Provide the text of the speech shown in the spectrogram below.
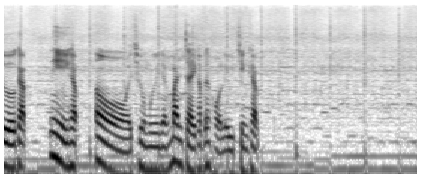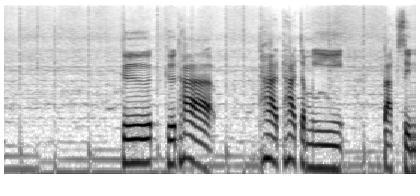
ดูครับนี่ครับ โอ้ชูมือยังมั่นใจครับเรื่องของหลิวชิงครับ คือคือถ้าถ้าถ้าจะมี ตัดสิน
